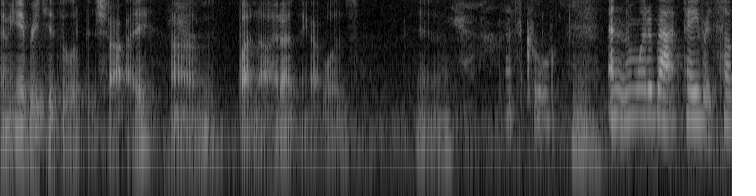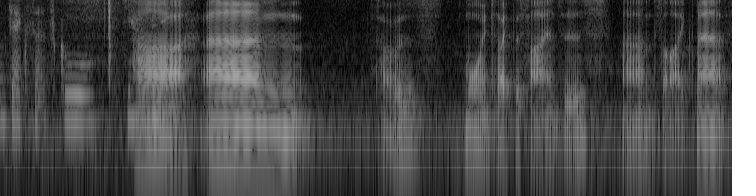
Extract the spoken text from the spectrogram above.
I mean, every kid's a little bit shy, um, but no, I don't think I was. Yeah. That's cool. Hmm. And then what about favorite subjects at school? Did you have Ah, um, so I was more into like the sciences, um, so like math,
